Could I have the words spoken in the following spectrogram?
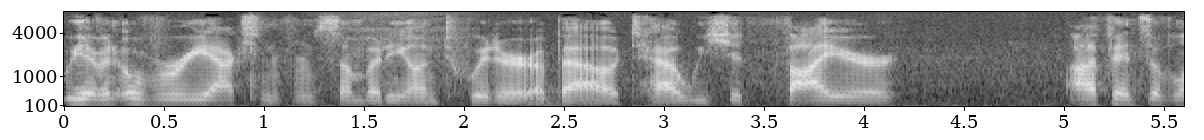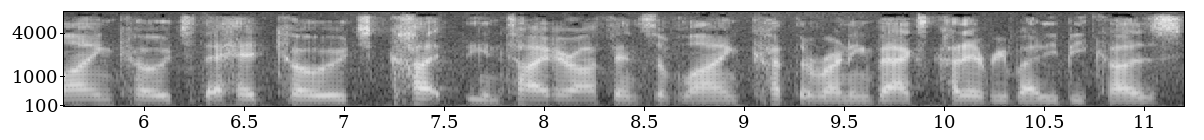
we have an overreaction from somebody on Twitter about how we should fire offensive line coach, the head coach, cut the entire offensive line, cut the running backs, cut everybody because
